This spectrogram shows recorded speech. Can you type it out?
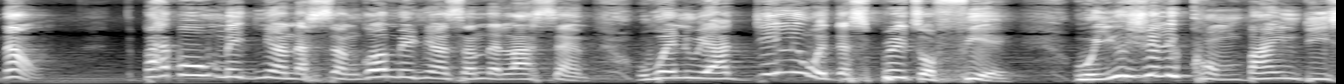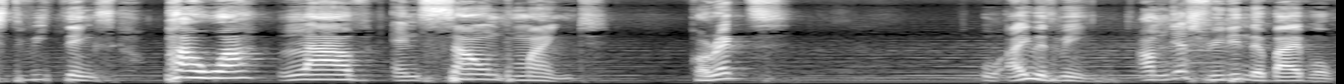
Now, Bible made me understand, God made me understand the last time. When we are dealing with the spirit of fear, we usually combine these three things power, love, and sound mind. Correct? Oh, are you with me? I'm just reading the Bible.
